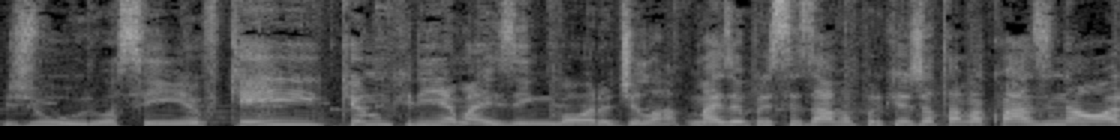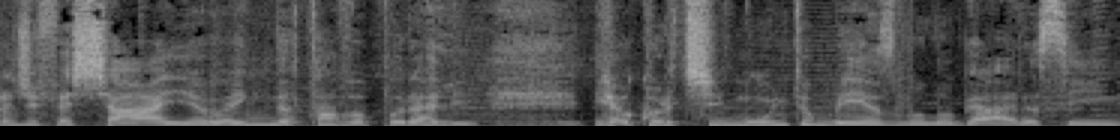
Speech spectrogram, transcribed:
juro. Assim, eu fiquei que eu não queria mais ir embora de lá. Mas eu precisava porque já tava quase na hora de fechar e eu ainda tava por ali. Eu curti muito mesmo o lugar, assim.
